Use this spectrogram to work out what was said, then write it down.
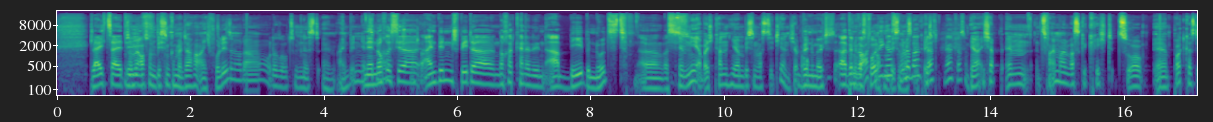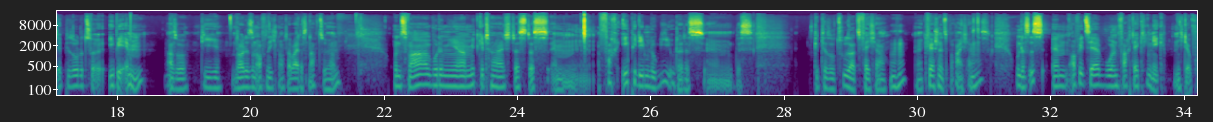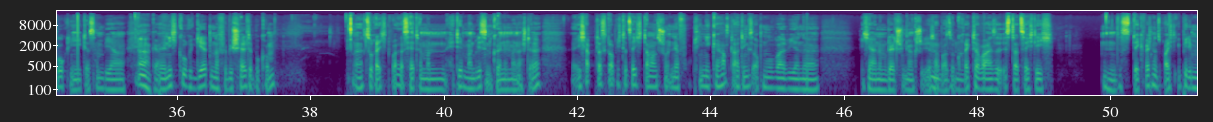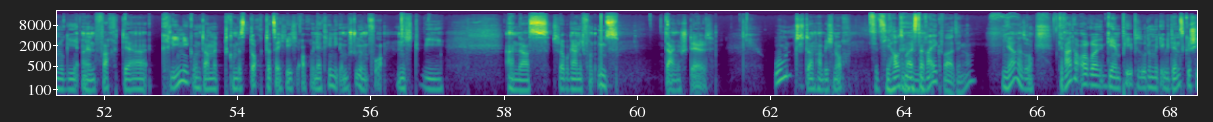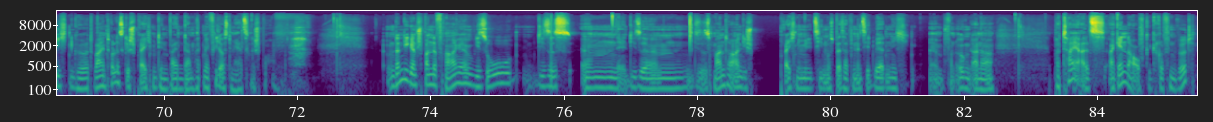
Gleichzeitig. Sollen wir auch so ein bisschen Kommentare eigentlich vorlesen oder, oder so zumindest ähm, einbinden? Jetzt Ne, noch ist ja spontan? einbinden später, noch hat keiner den AB benutzt. Äh, was, Ähm, nee, aber ich kann hier ein bisschen was zitieren. Wenn du möchtest. Ah, wenn du was ein hast, was wunderbar. gekriegt. Klasse. Ja, klasse. Ja, ich habe ähm, zweimal was gekriegt zur äh, Podcast-Episode zur EBM. Also die Leute sind offensichtlich noch dabei, das nachzuhören. Und zwar wurde mir mitgeteilt, dass das ähm, Fach Epidemiologie oder das, ähm, das es gibt ja so Zusatzfächer, Mhm. äh, Querschnittsbereich heißt Mhm. das. Und das ist ähm, offiziell wohl ein Fach der Klinik, nicht der Vorklinik. Das haben wir Ah, okay. äh, nicht korrigiert und dafür Beschelte bekommen. Äh, zu Recht, weil das hätte man, hätte man wissen können an meiner Stelle. Ich habe das, glaube ich, tatsächlich damals schon in der Vorklinik gehabt, allerdings auch nur, weil wir eine, ich ja eine Modellstudiengang studiert Mhm. habe. Also Mhm. korrekterweise ist tatsächlich mh, das, der Querschnittsbereich Epidemiologie ein Fach der Klinik und damit kommt es doch tatsächlich auch in der Klinik im Studium vor. Nicht wie anders, ich glaube gar nicht von uns dargestellt. Und dann habe ich noch Das ist jetzt die Hausmeisterei Ähm. quasi, ne? ja, also gerade eure GMP-Episode mit Evidenzgeschichten gehört, war ein tolles Gespräch mit den beiden Damen, hat mir viel aus dem Herzen gesprochen. Und dann die ganz spannende Frage, wieso dieses, ähm, diese, ähm, dieses Mantra, die sprechende Medizin muss besser finanziert werden, nicht ähm, von irgendeiner Partei als Agenda aufgegriffen wird.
